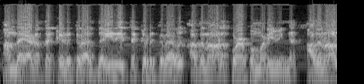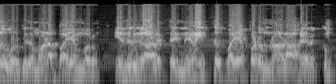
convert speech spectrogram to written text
அந்த இடத்தை கெடுக்கிறார். தைரியத்தை கெடுக்கிறாரு. அதனால குழப்பம் அடைவீங்க. அதனால ஒரு விதமான பயம் வரும். எதிர்காலத்தை நினைத்து பயப்படும் நாளாக இருக்கும்.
